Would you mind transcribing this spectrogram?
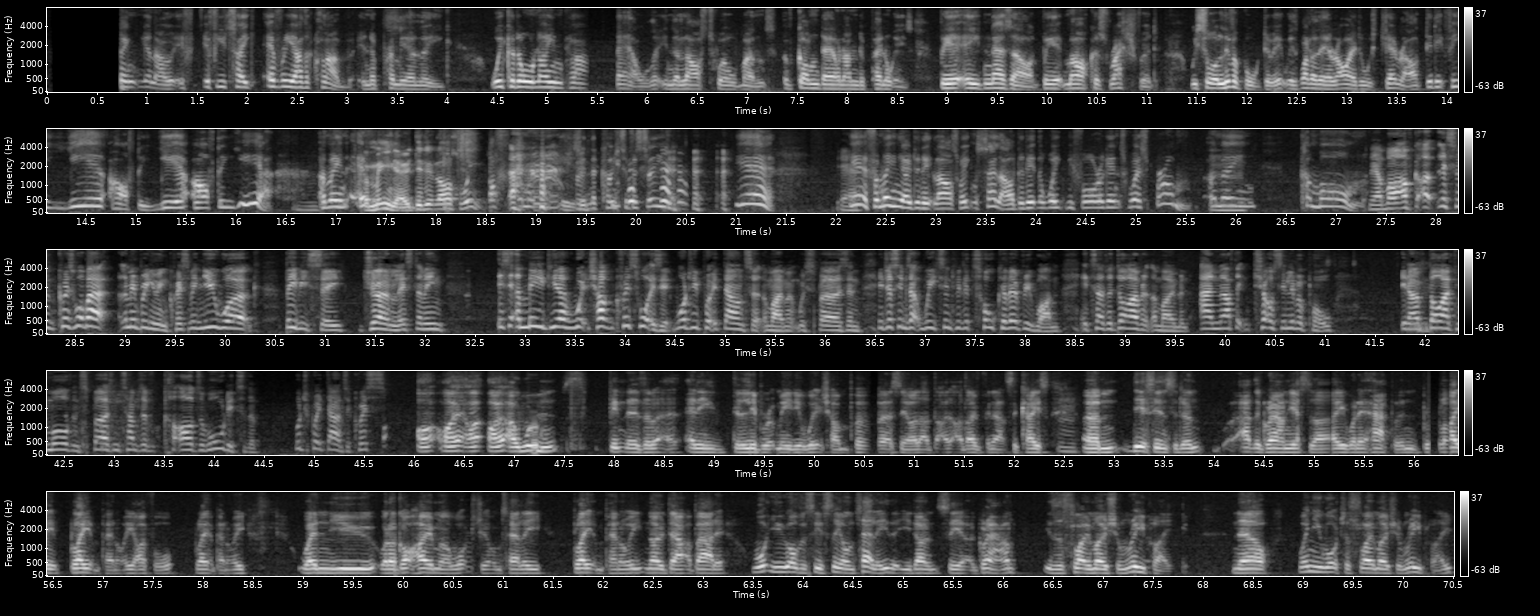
I think you know if if you take every other club in the Premier League, we could all name players now that in the last twelve months have gone down under penalties. Be it Eden Hazard, be it Marcus Rashford. We saw Liverpool do it with one of their idols, Gerrard. Did it for year after year after year. Mm. I mean, every Firmino did it last week. off penalties in the course of a season. Yeah. Yeah. Yeah, Firmino did it last week, and Salah did it the week before against West Brom. I mm. mean, come on. Yeah, well, I've got. Uh, listen, Chris. What about? Let me bring you in, Chris. I mean, you work BBC journalist. I mean, is it a media witch hunt, Chris? What is it? What do you put it down to at the moment with Spurs? And it just seems like we seem to be the talk of everyone in terms of diving at the moment. And I think Chelsea and Liverpool, you know, have mm. dived more than Spurs in terms of cards awarded to them. What do you put it down to, Chris? I, I, I, I wouldn't think there's a, any deliberate media witch hunt personally. I, I, I don't think that's the case. Mm. Um, this incident at the ground yesterday when it happened, blatant, blatant penalty. I thought blatant penalty. When you when I got home and I watched it on telly, blatant penalty, no doubt about it. What you obviously see on telly that you don't see at a ground is a slow motion replay. Now, when you watch a slow motion replay,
